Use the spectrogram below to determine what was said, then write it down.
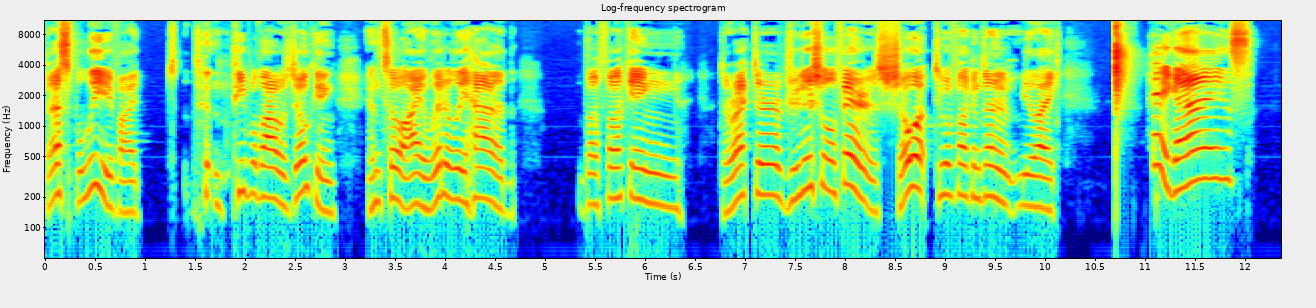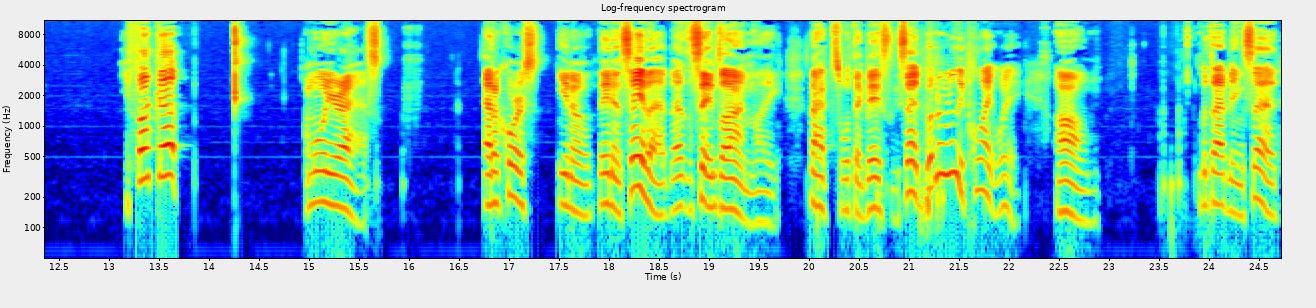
best believe I people thought I was joking until I literally had the fucking director of judicial affairs show up to a fucking tournament and be like, "Hey guys, you fuck up, I'm on your ass." And of course, you know, they didn't say that, but at the same time, like that's what they basically said, but in a really polite way. Um, but that being said,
